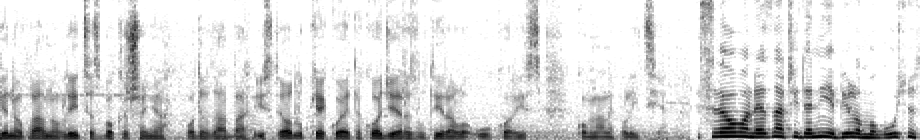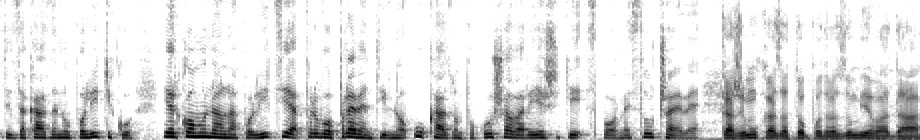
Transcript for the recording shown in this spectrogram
jednog pravnog lica zbog kršenja odredaba iste odluke koje je također rezultiralo u koris komunalne policije. Sve ovo ne znači da nije bilo mogućnosti za kaznenu politiku, jer komunalna policija prvo preventivno ukazom pokušava riješiti sporne slučajeve. Kažem ukaza to podrazumijeva da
